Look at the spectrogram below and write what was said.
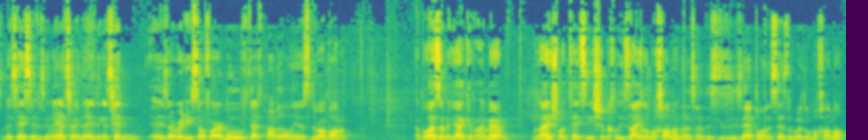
So Beis Yosef is going to answer that anything that's hidden is already so far removed. That's probably only in this durabanan. Rabbi Eliezer ben Yaakov Aimer. Notice how this is his example, and it says the word l'mochama.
